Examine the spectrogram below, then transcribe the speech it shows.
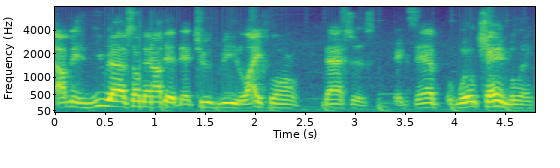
I mean, you have some men out there that choose to be lifelong. That's just example. Wilt Chamberlain.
